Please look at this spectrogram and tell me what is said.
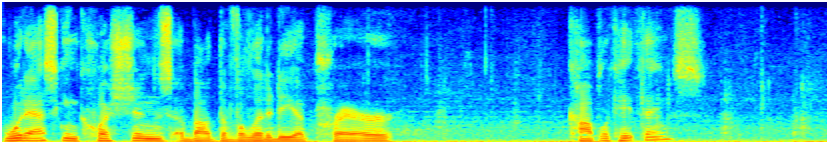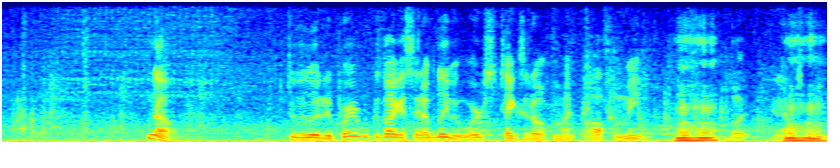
Would asking questions about the validity of prayer complicate things? No. Validity of prayer, because like I said, I believe it works. It takes it off my off of me. Mm-hmm. But helps me.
